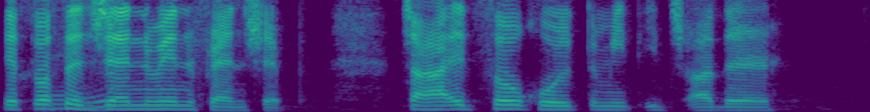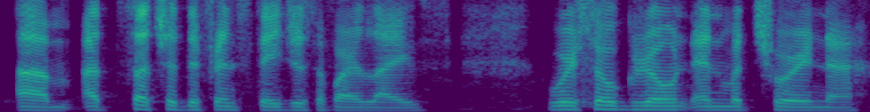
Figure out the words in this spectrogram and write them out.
It was a genuine friendship. Tsaka it's so cool to meet each other um, at such a different stages of our lives. We're so grown and mature na.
